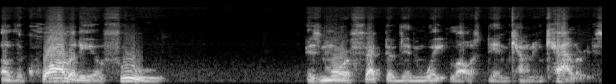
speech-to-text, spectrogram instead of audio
of the quality of food is more effective than weight loss than counting calories.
